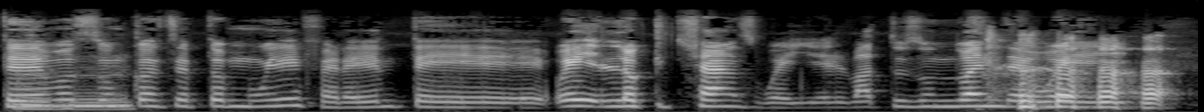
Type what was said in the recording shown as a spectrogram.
Tenemos uh -huh. un concepto muy diferente. Güey, Lucky Chance, güey. El vato es un duende, güey.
